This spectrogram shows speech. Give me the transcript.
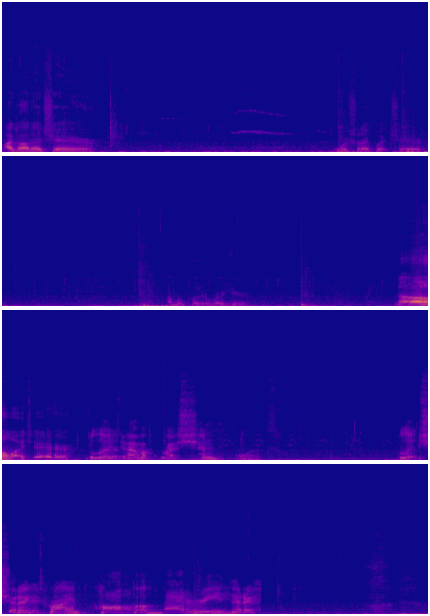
I got a chair. Where should I put chair? I'm gonna put it right here. No, my chair. But I have a question. What? Like, Should I try and pop a battery that I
